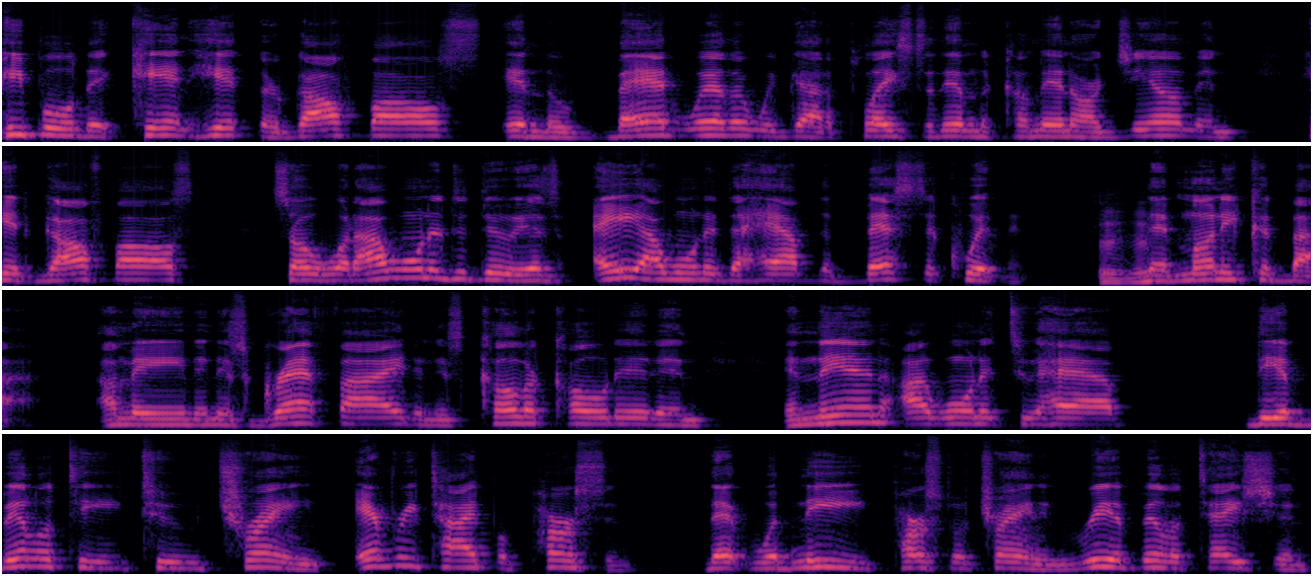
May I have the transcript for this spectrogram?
people that can't hit their golf balls in the bad weather. We've got a place for them to come in our gym and hit golf balls. So what I wanted to do is a I wanted to have the best equipment Mhm. that money could buy. I mean, and it's graphite and it's color coded and and then I wanted to have the ability to train every type of person that would need personal training, rehabilitation,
